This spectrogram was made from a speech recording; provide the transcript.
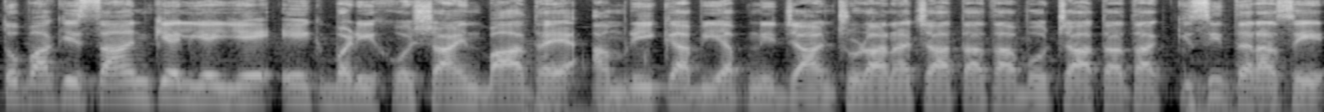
تو پاکستان کے لیے یہ ایک بڑی خوشائند بات ہے۔ امریکہ بھی اپنی جان چھڑانا چاہتا تھا، وہ چاہتا تھا کسی طرح سے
